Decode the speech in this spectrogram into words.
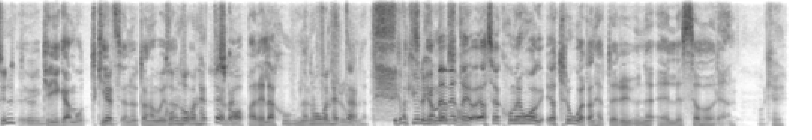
Synd eh, inte- kriga mot kidsen utan han var ju där för att hette, eller? skapa relationer Kommer du ihåg och vad han hette? förtroende. Det kan vara kul att ja, hylla men en vänta, jag, alltså, jag kommer ihåg, jag tror att han hette Rune eller Sören. Okej.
